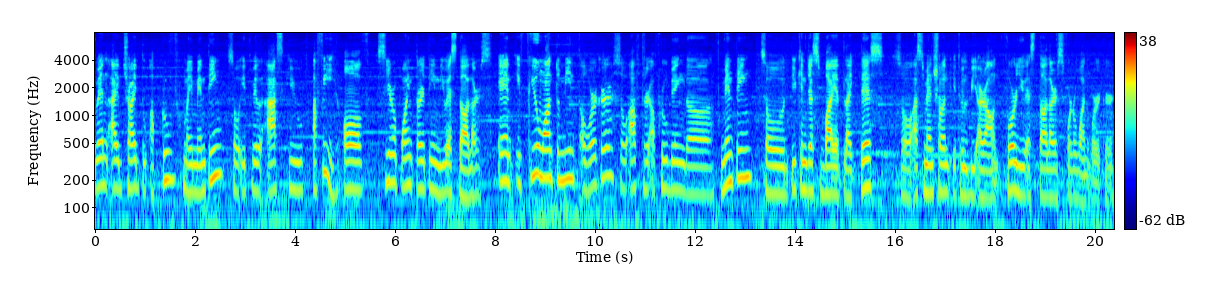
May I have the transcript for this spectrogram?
when I've tried to approve my minting, so it will ask you a fee of 0.13 US dollars. And if you want to mint a worker, so after approving the minting, so you can just buy it like this so as mentioned, it will be around 4 US dollars for one worker.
